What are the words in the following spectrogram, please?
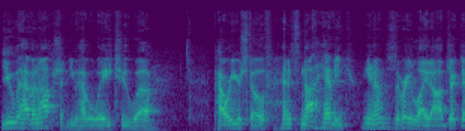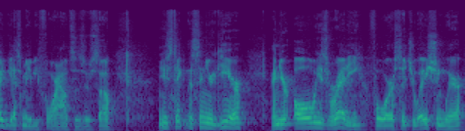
you have an option. You have a way to uh, power your stove, and it's not heavy. You know, it's a very light object. I guess maybe four ounces or so. You stick this in your gear, and you're always ready for a situation where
